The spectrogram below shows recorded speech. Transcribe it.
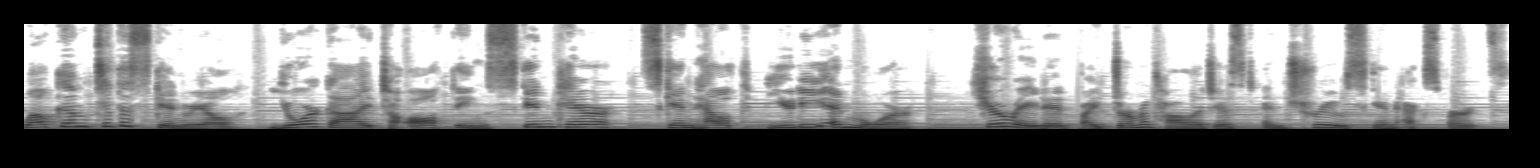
Welcome to the Skin Real, your guide to all things skincare, skin health, beauty, and more, curated by dermatologists and true skin experts.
